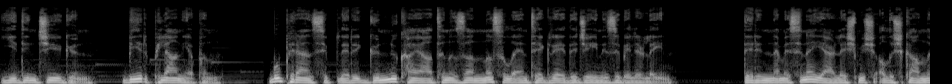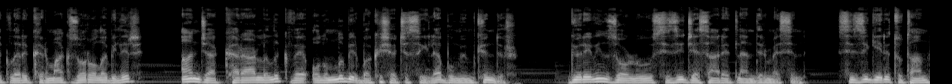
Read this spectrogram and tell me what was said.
Yedinci gün, bir plan yapın. Bu prensipleri günlük hayatınıza nasıl entegre edeceğinizi belirleyin. Derinlemesine yerleşmiş alışkanlıkları kırmak zor olabilir, ancak kararlılık ve olumlu bir bakış açısıyla bu mümkündür. Görevin zorluğu sizi cesaretlendirmesin. Sizi geri tutan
